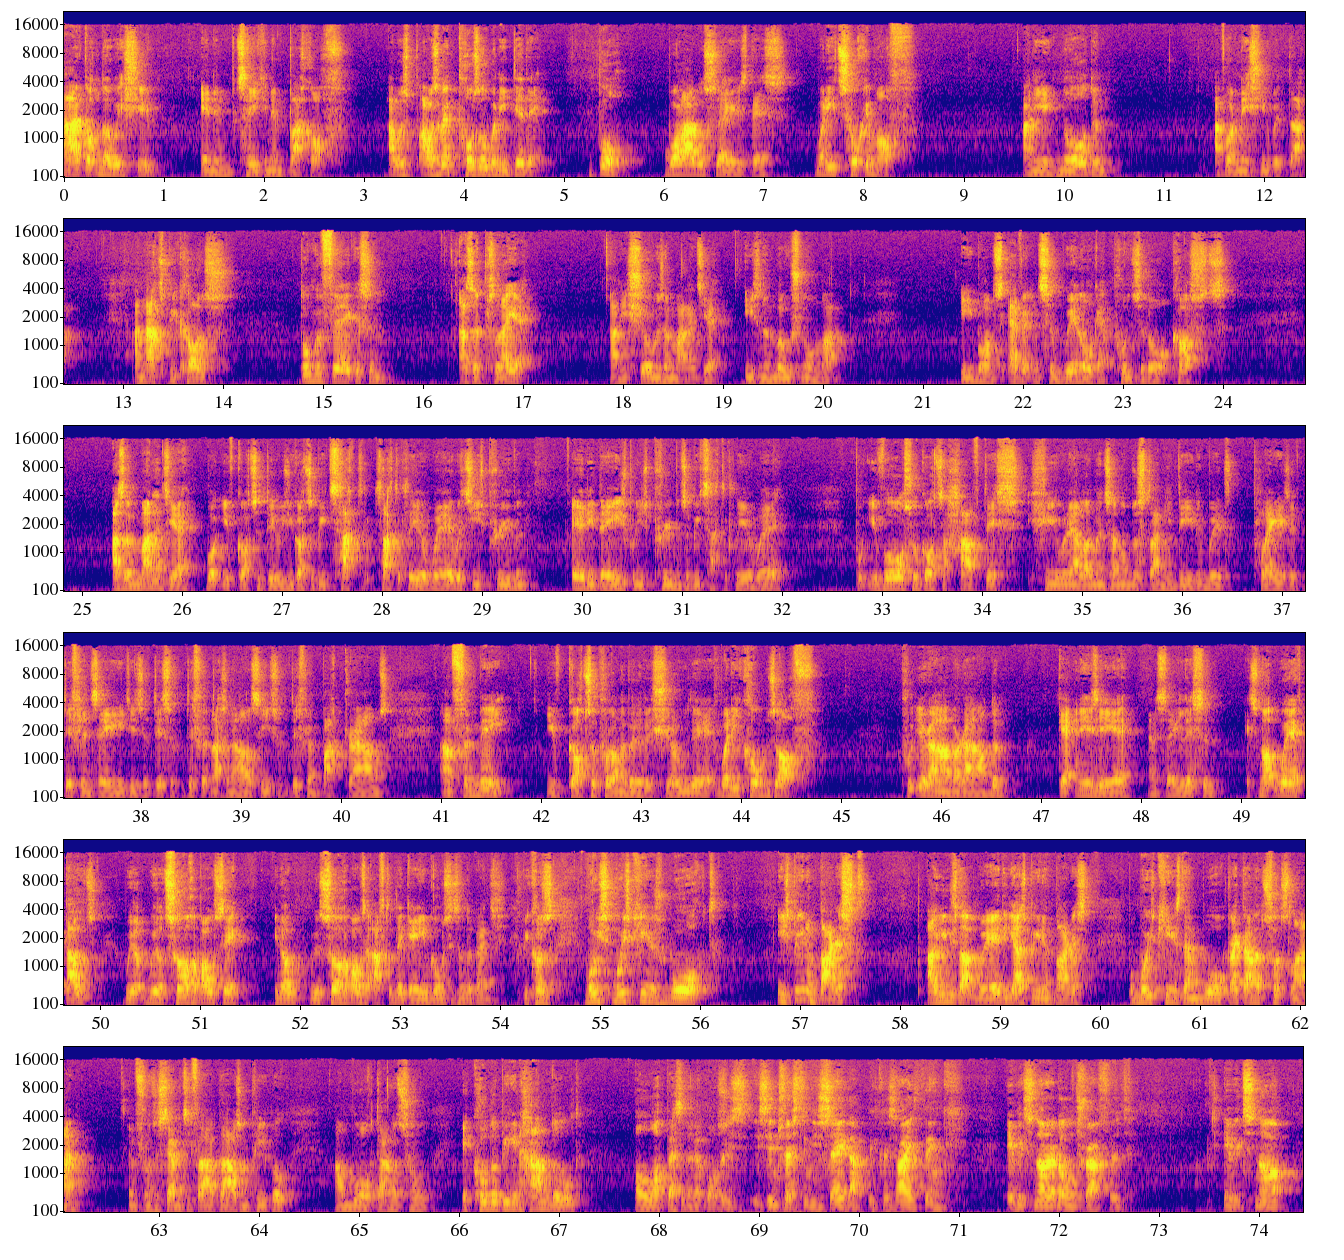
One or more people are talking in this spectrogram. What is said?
I've got no issue in him taking him back off. I was I was a bit puzzled when he did it, but what I will say is this: when he took him off and he ignored him, I've got an issue with that, and that's because Duncan Ferguson, as a player, and he's shown as a manager, he's an emotional man. He wants Everton to win or get punched at all costs. As a manager, what you've got to do is you've got to be tact- tactically aware, which he's proven early days, but he's proven to be tactically aware. but you've also got to have this human element and understand you're dealing with players of different ages, of different nationalities, from different backgrounds. And for me, you've got to put on a bit of a show there. When he comes off, put your arm around him, get in his ear, and say, "Listen, it's not worked out. We'll we'll talk about it. You know, we'll talk about it after the game. Go and sit on the bench because Moise, Moise Kean has walked. He's been embarrassed. I use that word. He has been embarrassed. But Moise Kean's then walked right down the touchline in front of 75,000 people and walked down the tunnel. It could have been handled a lot better than it was. But it's, it's interesting you say that because I think if it's not at Old Trafford, if it's not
